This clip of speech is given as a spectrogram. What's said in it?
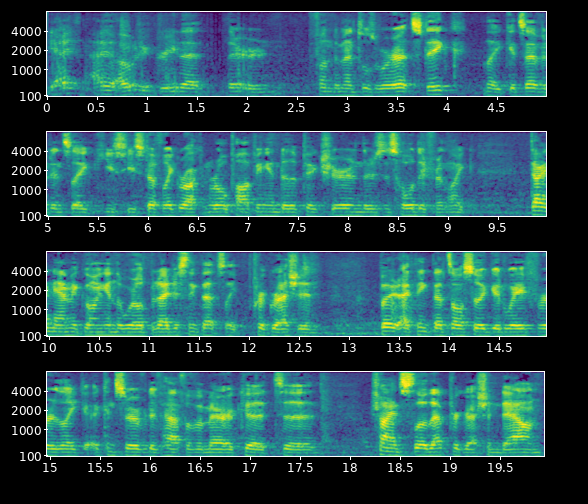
Yeah, I, I would agree that they're fundamentals were at stake. Like it's evidence, like you see stuff like rock and roll popping into the picture, and there's this whole different like dynamic going in the world. But I just think that's like progression. But I think that's also a good way for like a conservative half of America to try and slow that progression down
